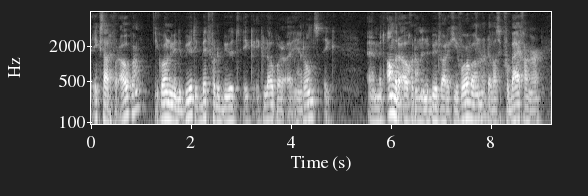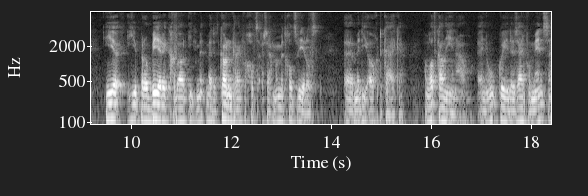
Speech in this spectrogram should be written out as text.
ik sta ervoor open. Ik woon nu in de buurt, ik bid voor de buurt, ik, ik loop erin rond. Ik, met andere ogen dan in de buurt waar ik hiervoor woonde, daar was ik voorbijganger. Hier, hier probeer ik gewoon iets met, met het koninkrijk van God, zeg maar, met Gods wereld, met die ogen te kijken. Wat kan hier nou? En hoe kun je er zijn voor mensen?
